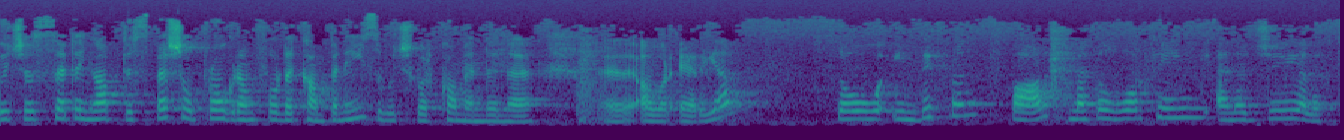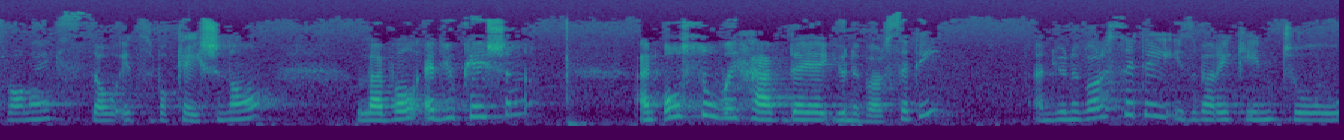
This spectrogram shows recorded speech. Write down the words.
which is setting up the special program for the companies which were common in uh, our area. So in different parts, metalworking, energy, electronics, so it's vocational level education. And also we have the university, and university is very keen to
